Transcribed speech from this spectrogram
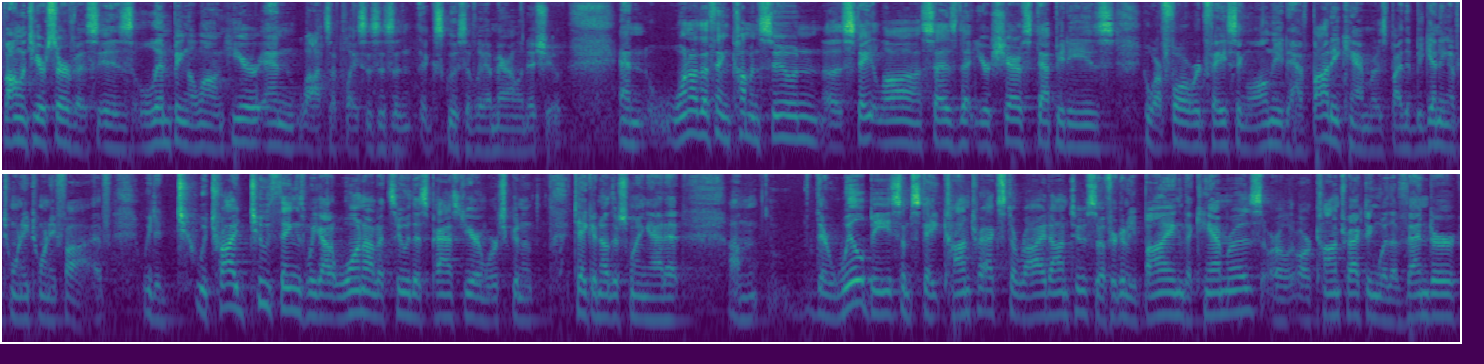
volunteer service is limping along here and lots of places. This isn't exclusively a Maryland issue. And one other thing coming soon, uh, state law says that your sheriff's deputies who are forward facing will all need to have body cameras by the beginning of 2025. We did two, we tried two things. We got one out of two this past year and we're just going to take another swing at it. Um, there will be some state contracts to ride onto. So if you're going to be buying the cameras or, or contracting with a vendor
